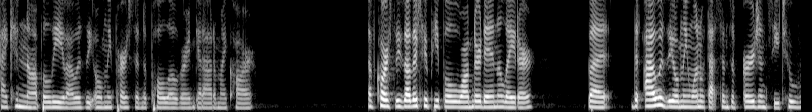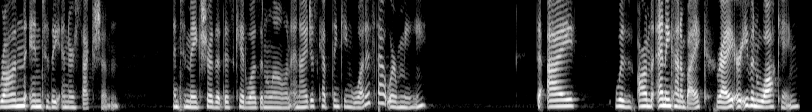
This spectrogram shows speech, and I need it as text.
i cannot believe i was the only person to pull over and get out of my car of course these other two people wandered in later but that I was the only one with that sense of urgency to run into the intersection and to make sure that this kid wasn't alone. And I just kept thinking, what if that were me? That I was on any kind of bike, right? Or even walking.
